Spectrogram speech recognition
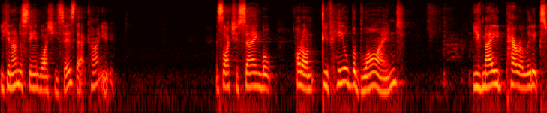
You can understand why she says that, can't you? It's like she's saying, Well, hold on, you've healed the blind, you've made paralytics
